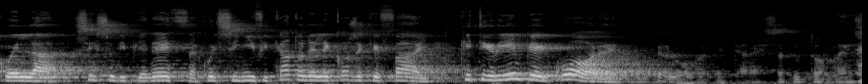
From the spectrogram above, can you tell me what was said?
quel senso di pienezza, quel significato nelle cose che fai, che ti riempie il cuore. E allora ti interessa tutto il resto.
